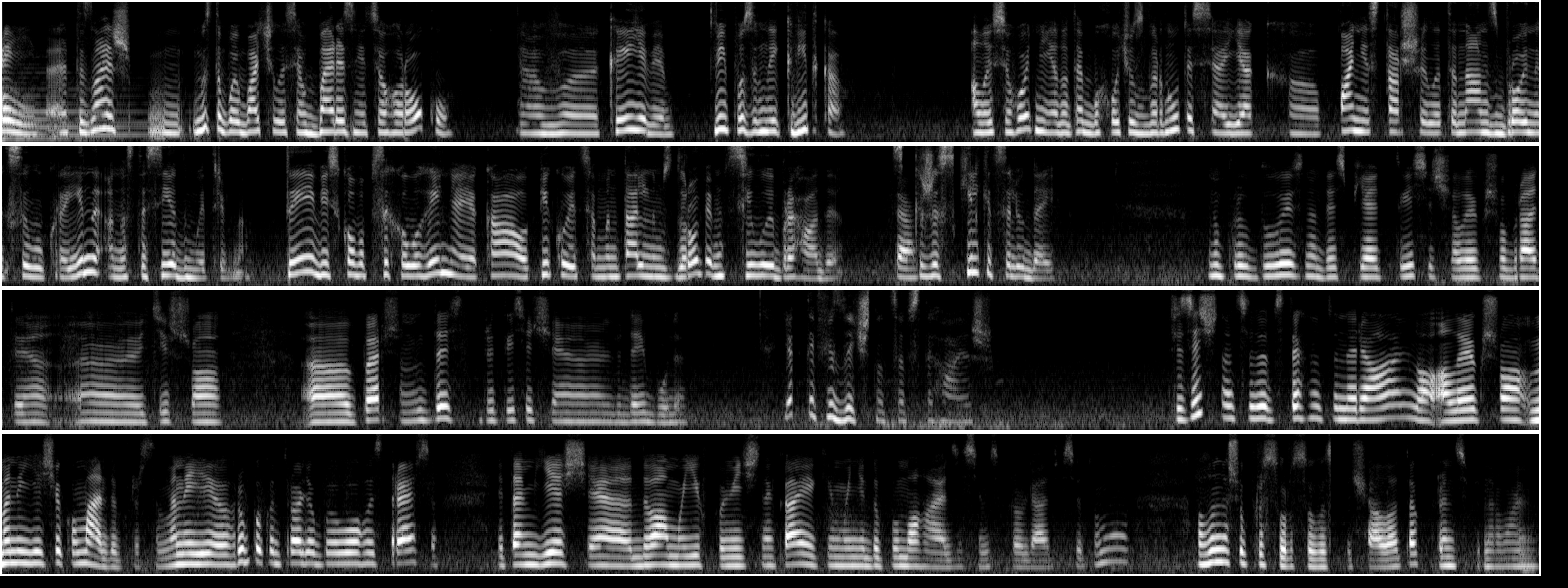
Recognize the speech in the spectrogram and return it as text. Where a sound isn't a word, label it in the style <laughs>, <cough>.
Привіт! Е, Ти знаєш, ми з тобою бачилися в березні цього року е, в Києві. Твій позивний квітка. Але сьогодні я до тебе хочу звернутися як е, пані старший лейтенант Збройних сил України Анастасія Дмитрівна. Ти військова психологиня, яка опікується ментальним здоров'ям цілої бригади. Так. Скажи, скільки це людей? Ну, приблизно десь 5 тисяч, але якщо брати е, ті, що е, перше, ну десь 3 тисячі людей буде. Як ти фізично це встигаєш? Фізично це встигнути нереально, але якщо в мене є ще команда, просто в мене є група контролю бойового стресу, і там є ще два моїх помічника, які мені допомагають з усім справлятися. Тому головне, щоб ресурсу вистачало, а так, в принципі, нормально.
